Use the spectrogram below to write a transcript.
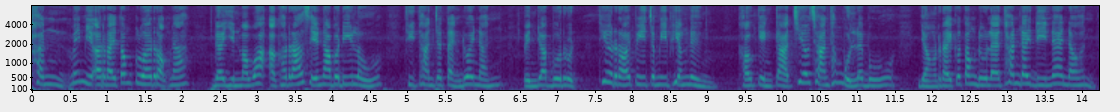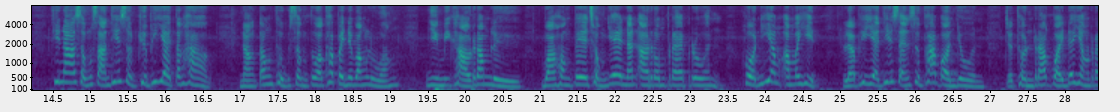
ท่านไม่มีอะไรต้องกลัวหรอกนะ ได้ยินมาว่าอัครเสนาบดีโหลที่ท่านจะแต่งด้วยนั้น เป็นยอดบุรุษที่ร้อยปีจะมีเพียงหนึ่ง เขาเก่งกาจเชี่ยวชาญทั้งบุญและบู อย่างไรก็ต้องดูแลท่านได้ดีแน่นอน ที่น่าสงสารที่สุดคือพี่ใหญ่ต่างหากนางต้องถูกส่งตัวเข้าไปในวังหลวง ยิ่งมีข่าวร่ำลือ ว่าฮองเต้ชงเย่นั้นอารมณ์แปรปรวน โหดเหี้ยมอมหิต แล้วพี่ใหญ่ที่แสนสุภาพอ่อนโยน จะทนรับไหวได้อย่างไร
